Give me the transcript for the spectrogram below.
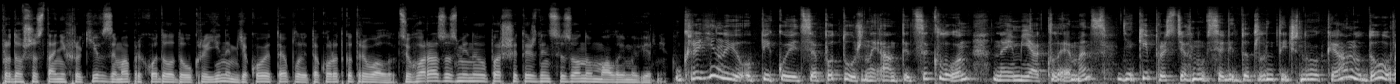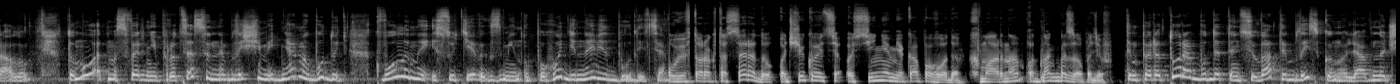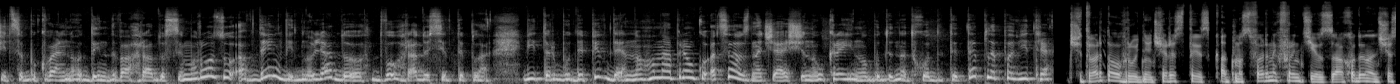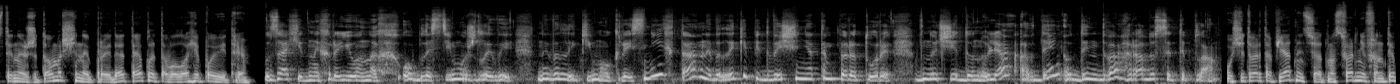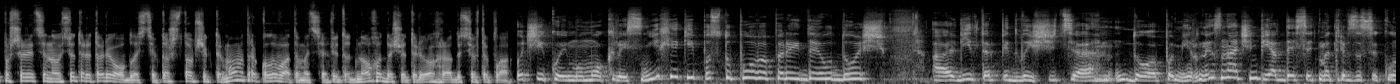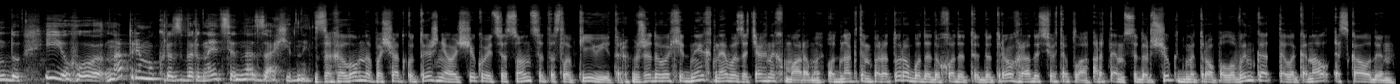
Впродовж останніх років зима приходила до України м'якою, теплою та короткотривалою. Цього разу зміни у перший тиждень сезону мало ймовірні. Україною опікується потужний антициклон на ім'я Клеменс, який простягнувся від Атлантичного океану до Уралу. Тому атмосферні процеси найближчими днями будуть кволими і суттєвих змін у погоді не відбудеться. У вівторок та середу очікується осіння м'яка погода. Хмарна, однак без опадів. Температура буде танцювати близько нуля. Вночі це буквально 1-2 градуси морозу, а в день від нуля до 2 градусів тепла. Вітер буде південного напрямку, а це означає, що на Україну буде надходити тепле повітря. 4 грудня через тиск атмосферних фронтів з заходу над частиною Житомирщини пройде тепле та вологе повітря. У західних районах області можливий невеликий мокрий сніг та невелике підвищення температури вночі до нуля, а вдень 1-2 градуси тепла. У четвер та п'ятницю атмосферні фронти поширяться на усю територію області, тож стопчик термометра коливатиметься від 1 до 4 градусів тепла. Очікуємо мокрий сніг, який поступово перейде у дощ, а вітер підвищиться до помірних значень 5-10 метрів за секунду, і його напрямок розвернеться на західний. Загалом на початку тижня очікується сонце та слабкий вітер. Вже до вихідних небо затягне хмарами. Однак температура буде доходити до 3 градусів тепла. Артем Сидорчук, Дмитро Половинка, телеканал СК 1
